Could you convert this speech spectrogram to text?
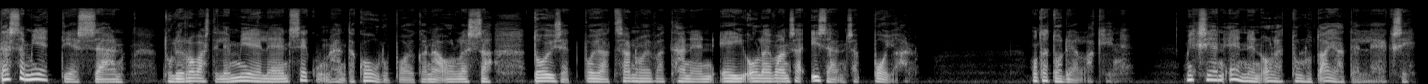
Tässä miettiessään tuli rovastille mieleen se, kun häntä koulupoikana ollessa toiset pojat sanoivat hänen ei olevansa isänsä pojan. Mutta todellakin, miksi en ennen ole tullut ajatelleeksi?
